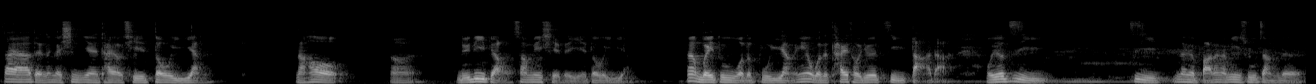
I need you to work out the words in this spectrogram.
大家的那个信件的 title 其实都一样，然后呃，履历表上面写的也都一样，但唯独我的不一样，因为我的 title 就是自己打的，我就自己自己那个把那个秘书长的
